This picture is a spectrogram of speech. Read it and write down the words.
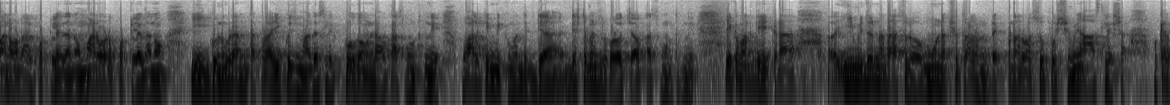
మానవడాలు పుట్టలేదనో మానవుడు పుట్టలేదనో ఈ గుణుగుడంతా కూడా ఈ కుజుమా దశలో ఎక్కువగా ఉండే అవకాశం ఉంటుంది. వాళ్ళకి మీకు మధ్య డిస్టర్బెన్స్లు కూడా వచ్చే అవకాశం ఉంటుంది. ఇక మనకి ఇక్కడ ఈ మిథున రాశిలో మూడు నక్షత్రాలు ఉంటాయి. పునర్వసు పుష్యమి ఆశ్లేష. ఒకవేళ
